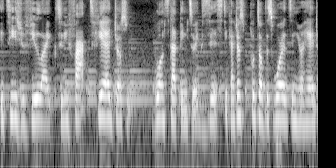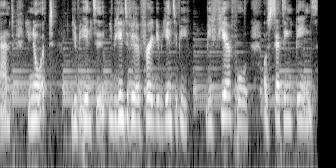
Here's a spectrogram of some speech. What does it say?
it is you feel like to be fact. Fear just wants that thing to exist. You can just put up these words in your head and you know what? You begin to you begin to feel afraid, you begin to be be fearful of certain things.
